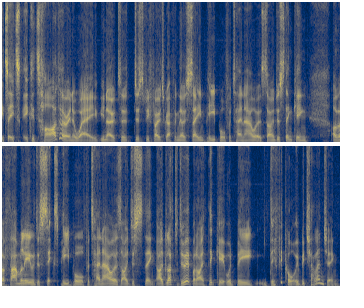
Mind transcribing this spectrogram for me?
it's it's it's harder in a way, you know, to just be photographing those same people for ten hours. So I'm just thinking of a family with just six people for ten hours. I just think I'd love to do it, but I think it would be difficult. It'd be challenging.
